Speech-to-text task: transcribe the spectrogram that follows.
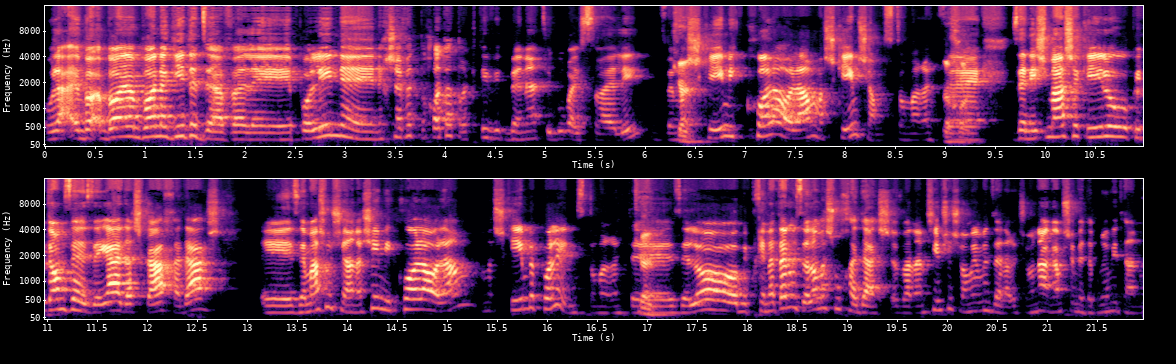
אולי, בוא, בוא, נגיד את זה, אבל אה, פולין אה, נחשבת פחות אטרקטיבית בעיני הציבור הישראלי, כן. ומשקיעים כן. מכל העולם משקיעים שם, זאת אומרת, נכון. זה, זה נשמע שכאילו פתאום זה, זה יעד השקעה חדש, אה, זה משהו שאנשים מכל העולם משקיעים בפולין, זאת אומרת, כן. זה לא, מבחינתנו זה לא משהו חדש, אבל אנשים ששומעים את זה לראשונה, גם שמדברים איתנו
